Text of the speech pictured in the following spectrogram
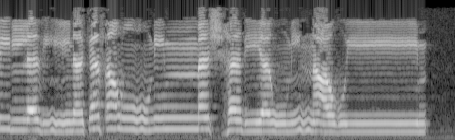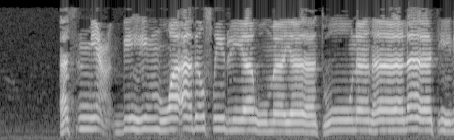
للذين كفروا من مشهد يوم عظيم أسمع بهم وأبصر يوم ياتوننا لكن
